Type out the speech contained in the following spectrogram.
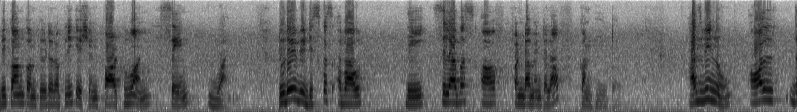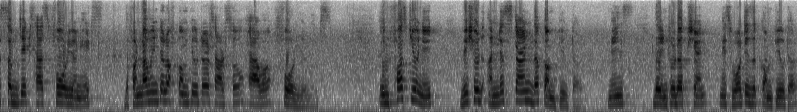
B.Com Computer Application Part 1, Sem 1. Today we discuss about the syllabus of Fundamental of Computer. As we know, all the subjects has four units. The fundamental of computers also have a four units. In first unit, we should understand the computer. Means the introduction means what is a computer,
